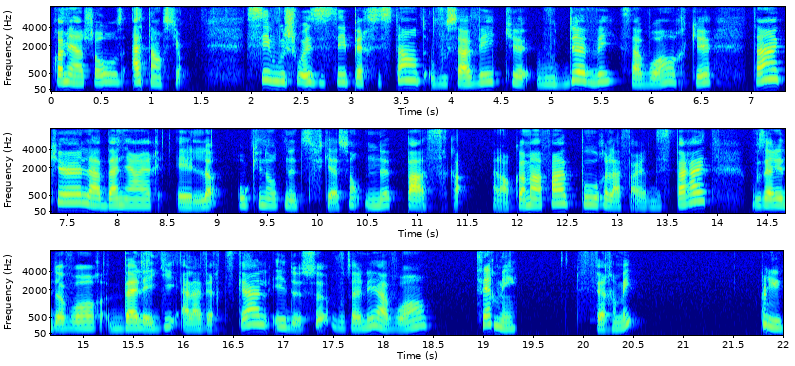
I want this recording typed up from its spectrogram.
première chose, attention. Si vous choisissez persistante, vous savez que vous devez savoir que tant que la bannière est là, aucune autre notification ne passera. Alors, comment faire pour la faire disparaître? Vous allez devoir balayer à la verticale et de ça, vous allez avoir Fermé. fermé Plus.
